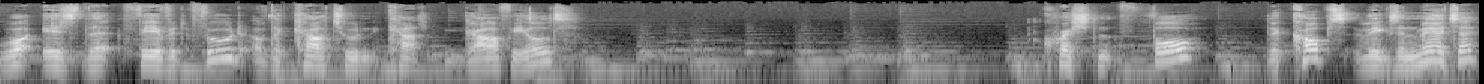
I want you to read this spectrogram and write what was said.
What is the favourite food of the cartoon cat Garfield? Question 4. The Cops, Riggs and Murtaugh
